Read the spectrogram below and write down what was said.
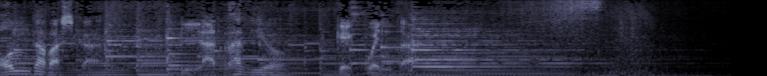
Onda Vasca, la radio que cuenta.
